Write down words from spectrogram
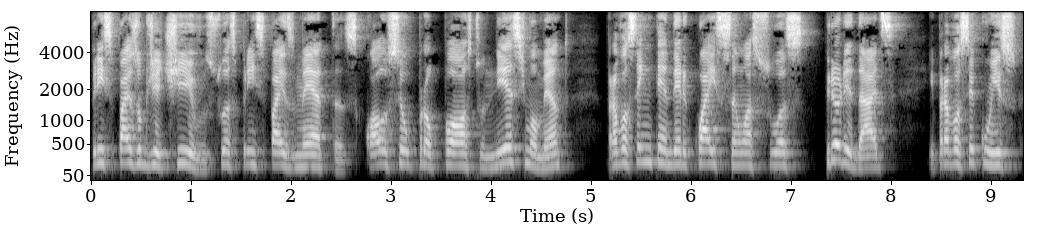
principais objetivos, suas principais metas, qual o seu propósito nesse momento, para você entender quais são as suas prioridades e para você com isso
